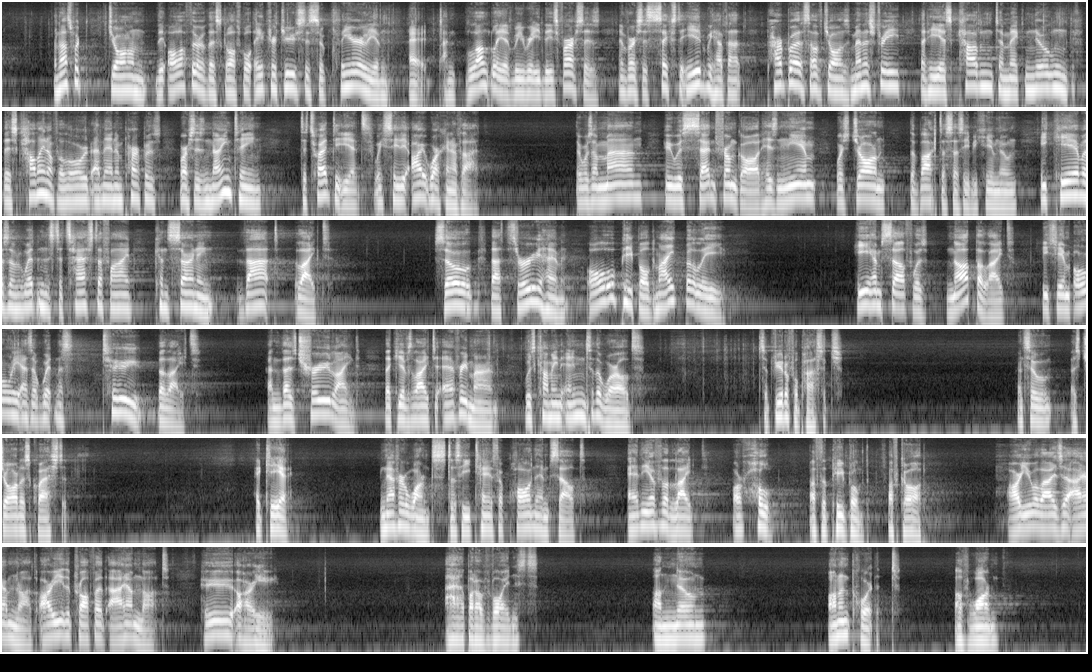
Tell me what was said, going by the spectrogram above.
And that's what John, the author of this gospel, introduces so clearly and, uh, and bluntly as we read these verses. In verses 6 to 8, we have that purpose of John's ministry that he has come to make known this coming of the Lord. And then in purpose, verses 19 to 28, we see the outworking of that. There was a man who was sent from God. His name was John the Baptist, as he became known. He came as a witness to testify concerning that light, so that through him all people might believe. He himself was not the light, he came only as a witness to the light. And the true light that gives light to every man was coming into the world. It's a beautiful passage. And so, as John is questioned, again, never once does he take upon himself any of the light or hope of the people of God. Are you Elijah? I am not. Are you the prophet? I am not. Who are you? I am but a voice, unknown, unimportant, of one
